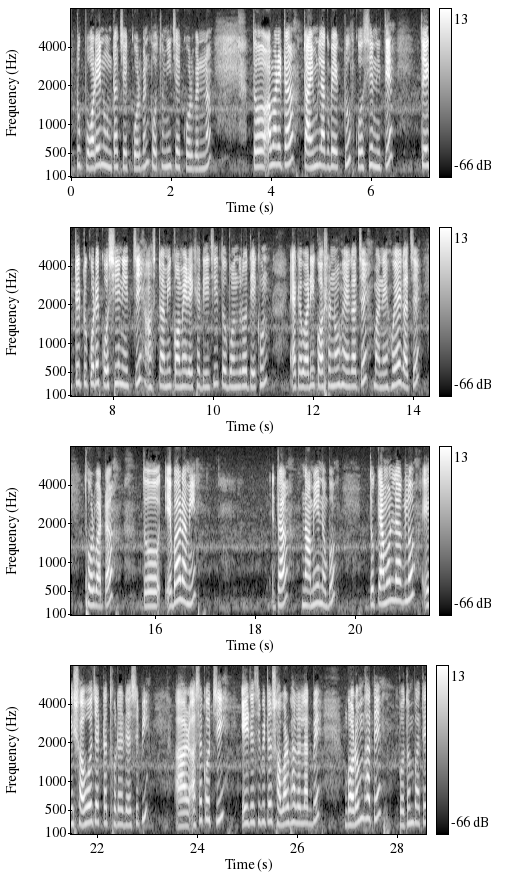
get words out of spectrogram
একটু পরে নুনটা চেক করবেন, প্রথমেই চেক করবেন না। তো আমার এটা টাইম লাগবে একটু কষিয়ে নিতে। তো একটু একটু করে কষিয়ে নিচ্ছি, আঁচটা আমি কমে রেখে দিয়েছি। তো বন্ধুরা, দেখুন, একেবারেই কষানো হয়ে গেছে মানে হয়ে গেছে থোরবাটা তো এবার আমি এটা নামিয়ে নেব। তো কেমন লাগল এই সহজ একটা থোড়ের রেসিপি আর আশা করছি এই রেসিপিটা সবার ভালো লাগবে। গরম ভাতে, প্রথম ভাতে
